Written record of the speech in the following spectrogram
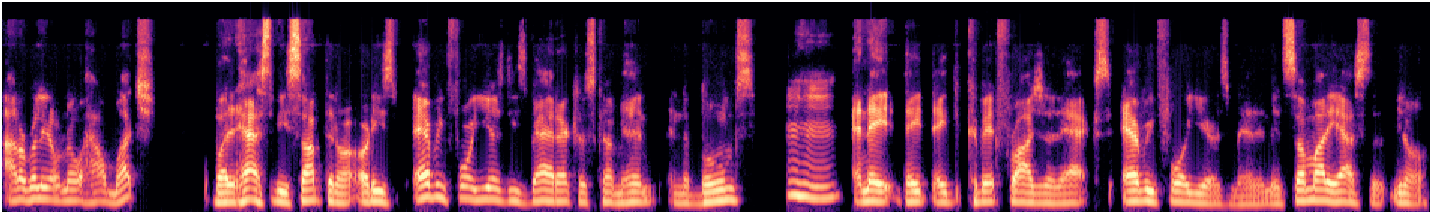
I don't really don't know how much, but it has to be something. Or, or these every four years, these bad actors come in and the booms, mm-hmm. and they they they commit fraudulent acts every four years, man. And then somebody has to, you know,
